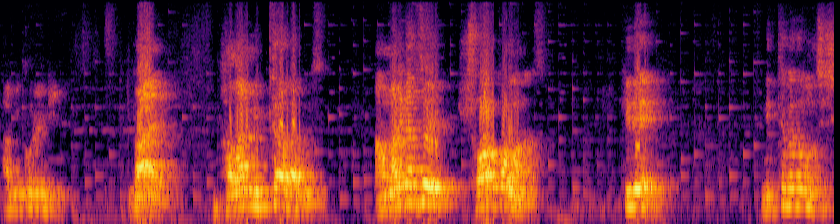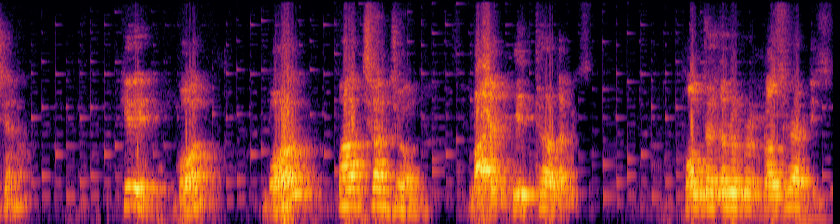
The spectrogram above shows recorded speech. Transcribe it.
আমি করিনি। ভাই আমার মিথ্যা কথা বলছি। আমার কাছে সব প্রমাণ আছে। কিরে মিথ্যে কথা বলছিস কেন? কিরে বল বল। পাঁচ সাতজন ভাই মিথ্যা কথা বলছি। পঞ্চাশ জনের উপরে ক্রস ফেয়ার দিছে।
